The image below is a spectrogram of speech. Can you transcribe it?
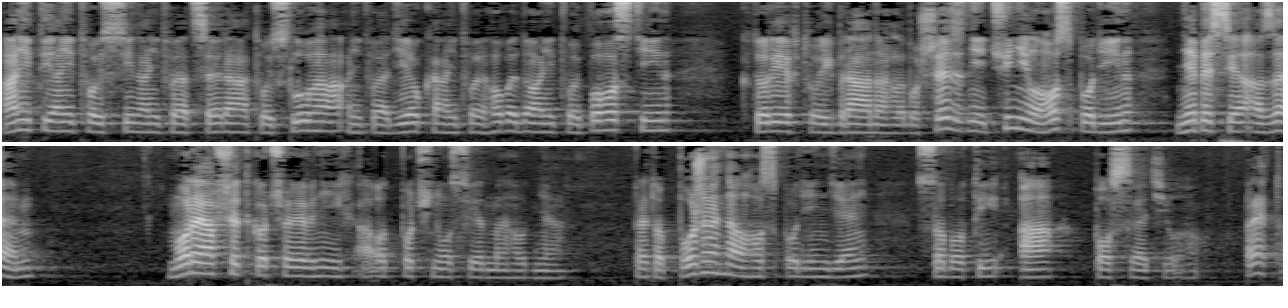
ani ty, ani tvoj syn, ani tvoja dcera, tvoj sluha, ani tvoja dievka, ani tvoje hovedo, ani tvoj pohostín, ktorý je v tvojich bránach, lebo šesť dní činilo hospodín nebesia a zem, more a všetko, čo je v nich a odpočinul siedmého dňa. Preto požehnal hospodín deň soboty a posvetil ho. Preto.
